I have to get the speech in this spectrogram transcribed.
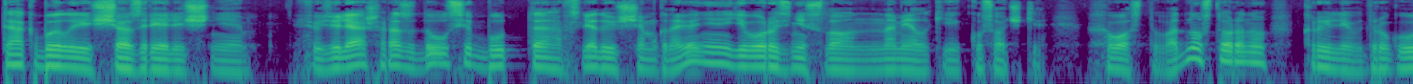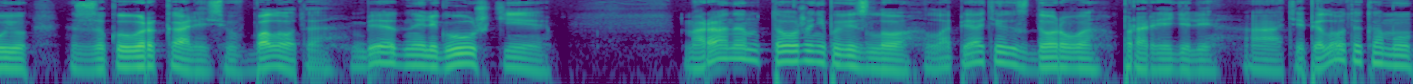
Так было еще зрелищнее. Фюзеляж раздулся, будто в следующее мгновение его разнесло на мелкие кусочки. Хвост в одну сторону, крылья в другую, закувыркались в болото. Бедные лягушки! Маранам тоже не повезло, лопять их здорово проредили, а те пилоты, кому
